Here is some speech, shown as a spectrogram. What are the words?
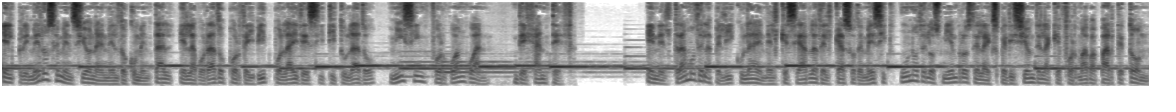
El primero se menciona en el documental elaborado por David Polaides y titulado Missing for One One, de Hunted. En el tramo de la película en el que se habla del caso de Messick, uno de los miembros de la expedición de la que formaba parte Tom,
